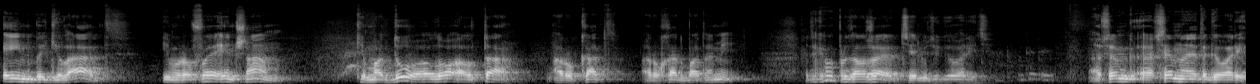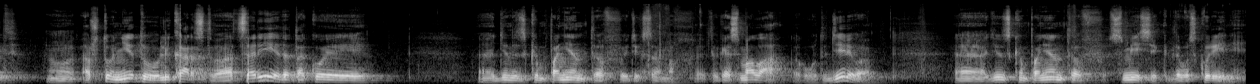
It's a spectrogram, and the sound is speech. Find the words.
Эйн Бегилад, Имрофе Эйн Шам, Кемаду Ло Алта, Арукат, Арухат Батами. Это как бы продолжают те люди говорить. Ашем, Ашем на это говорит. Вот. А что, нету лекарства? А цари это такой один из компонентов этих самых, такая смола какого-то дерева, э, один из компонентов смеси для воскурения.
